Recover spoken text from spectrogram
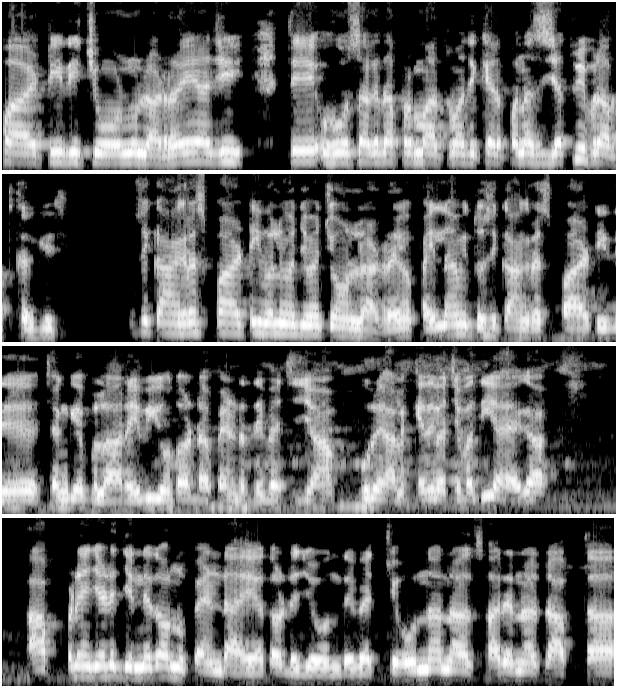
ਪਾਰਟੀ ਦੀ ਚੋਣ ਨੂੰ ਲੜ ਰਹੇ ਹਾਂ ਜੀ ਤੇ ਹੋ ਸਕਦਾ ਪ੍ਰਮਾਤਮਾ ਦੀ ਕਿਰਪਾ ਨਾਲ ਅਸੀਂ ਜਿੱਤ ਵੀ ਪ੍ਰਾਪਤ ਕਰੀਏ ਜੀ ਤੁਸੀਂ ਕਾਂਗਰਸ ਪਾਰਟੀ ਵੱਲੋਂ ਜਿਵੇਂ ਚੋਣ ਲੜ ਰਹੇ ਹੋ ਪਹਿਲਾਂ ਵੀ ਤੁਸੀਂ ਕਾਂਗਰਸ ਪਾਰਟੀ ਦੇ ਚੰਗੇ ਬੁਲਾਰੇ ਵੀ ਹੋ ਤੁਹਾਡਾ ਪਿੰਡ ਦੇ ਵਿੱਚ ਜਾਂ ਪੂਰੇ ਹਲਕੇ ਦੇ ਵਿੱਚ ਵਧੀਆ ਹੈਗਾ ਆਪਣੇ ਜਿਹੜੇ ਜਿੰਨੇ ਤੁਹਾਨੂੰ ਪਿੰਡ ਆਏ ਆ ਤੁਹਾਡੇ ਜ਼ੋਨ ਦੇ ਵਿੱਚ ਉਹਨਾਂ ਨਾਲ ਸਾਰਿਆਂ ਨਾਲ ਰਾਬਤਾ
